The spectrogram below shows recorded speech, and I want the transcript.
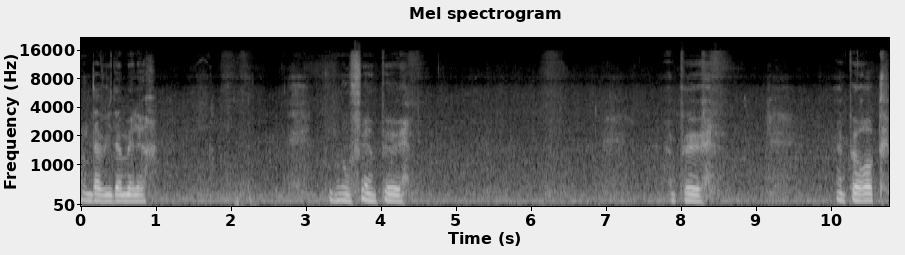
un David Ameller. Ils l'ont fait un peu. un peu. un peu rock.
